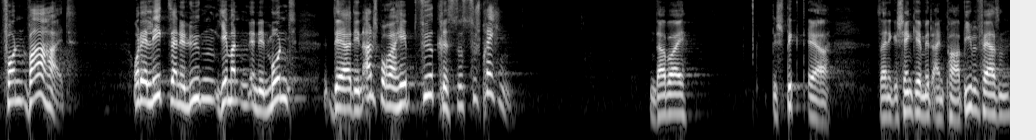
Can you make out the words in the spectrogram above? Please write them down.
von Wahrheit. Und er legt seine Lügen jemanden in den Mund, der den Anspruch erhebt, für Christus zu sprechen. Und dabei bespickt er seine Geschenke mit ein paar Bibelversen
